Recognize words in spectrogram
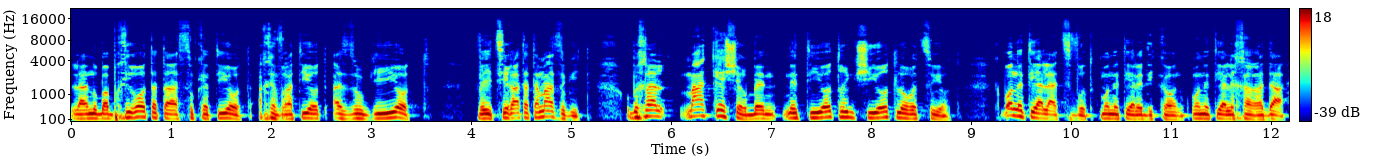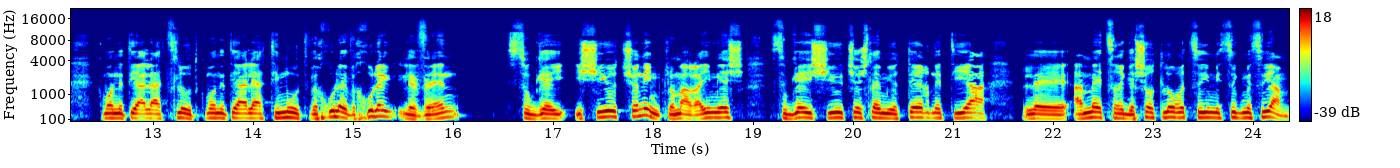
לנו בבחירות התעסוקתיות, החברתיות, הזוגיות ויצירת התאמה זוגית. ובכלל, מה הקשר בין נטיות רגשיות לא רצויות, כמו נטייה לעצבות, כמו נטייה לדיכאון, כמו נטייה לחרדה, כמו נטייה לעצלות, כמו נטייה לאטימות וכולי וכולי, לבין סוגי אישיות שונים, כלומר האם יש סוגי אישיות שיש להם יותר נטייה לאמץ רגשות לא רצויים מסוג מסוים,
